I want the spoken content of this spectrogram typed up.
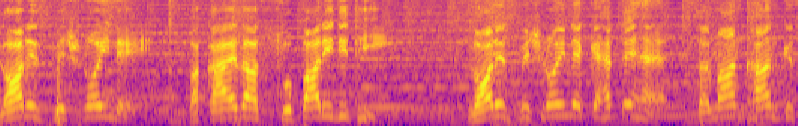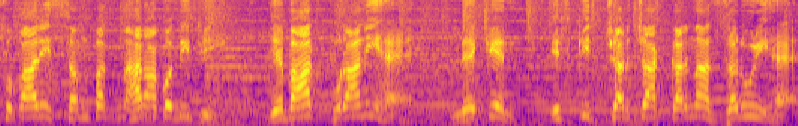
लॉरेंस बिश्नोई ने बकायदा सुपारी दी थी? लॉरेंस बिश्नोई ने कहते हैं, सलमान खान की सुपारी संपत महरा को दी थी। ये बात पुरानी है, लेकिन इसकी चर्चा करना ज़रूरी है।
